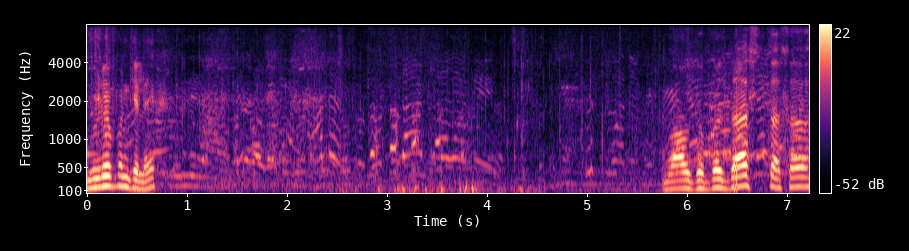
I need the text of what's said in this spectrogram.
व्हिडिओ पण केलाय. वाव जबरदस्त असं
